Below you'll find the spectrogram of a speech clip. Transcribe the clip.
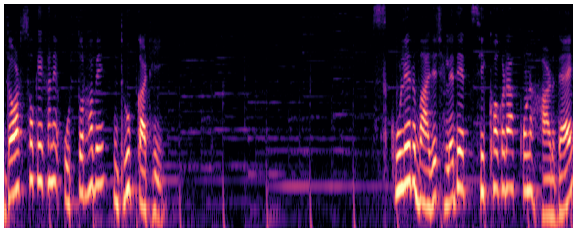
দর্শক, এখানে উত্তর হবে ধূপকাঠি। স্কুলের বাজে ছেলেদের শিক্ষকরা কোন হার দেয়?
